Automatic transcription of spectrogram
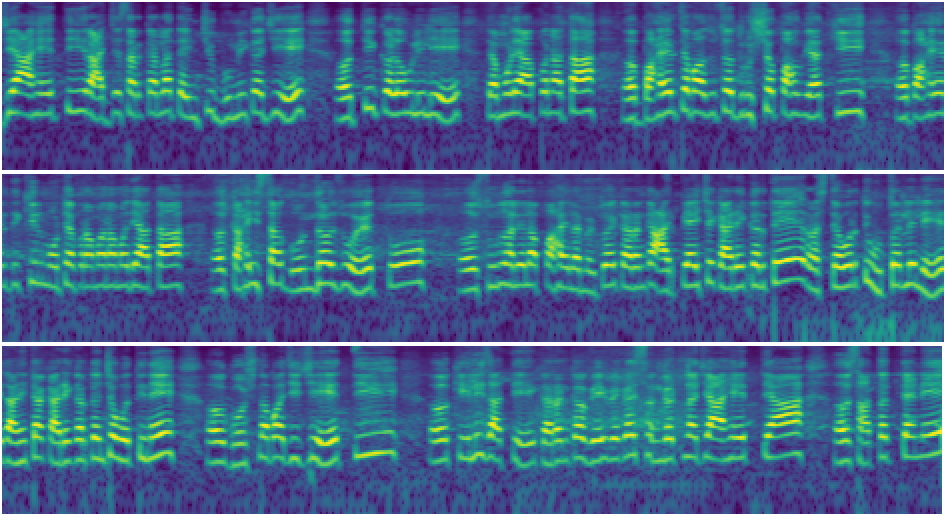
जे आहे ती राज्य सरकारला त्यांची भूमिका जी आहे ती कळवलेली आहे. त्यामुळे आपण आता बाहेरच्या बाजूचं दृश्य पाहूयात की बाहेर देखील मोठ्या प्रमाणामध्ये आता काहीसा गोंधळ जो आहे तो सुरू झालेला पाहायला मिळतोय. कारण कारण का आर पी आयचे कार्यकर्ते रस्त्यावरती उतरलेले आहेत आणि त्या कार्यकर्त्यांच्या वतीने घोषणाबाजी जी आहे ती केली जाते. कारण का वेगवेगळ्या संघटना ज्या आहेत त्या सातत्याने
